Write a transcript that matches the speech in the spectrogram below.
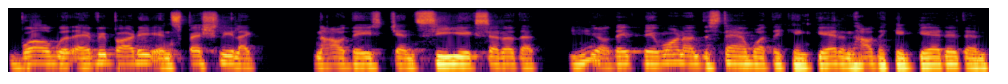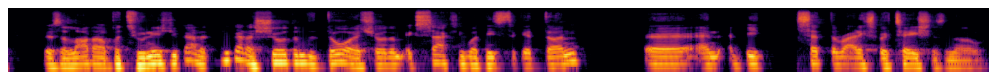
well with everybody, and especially like nowadays Gen Z, etc. That mm-hmm. you know they, they want to understand what they can get and how they can get it, and there's a lot of opportunities. You gotta you gotta show them the door and show them exactly what needs to get done, uh, and be set the right expectations. In other words.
